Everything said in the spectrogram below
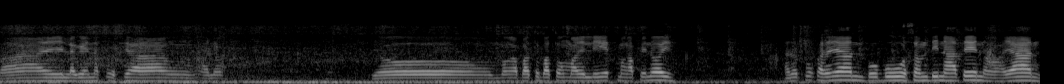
May lagay na po siyang ano, yung mga bato-batong maliliit mga Pinoy. Ano po kasi yan, bubuhusan din natin, o ayan.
